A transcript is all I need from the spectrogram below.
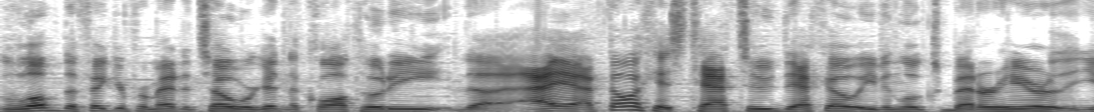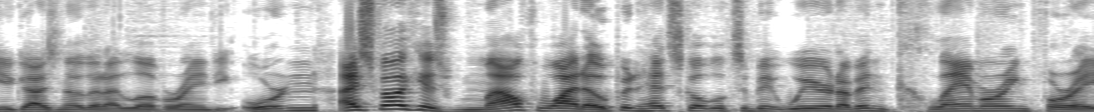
love the figure from head to toe. We're getting the cloth hoodie. The, I, I feel like his tattoo deco even looks better here. You guys know that I love Randy Orton. I just feel like his mouth wide open head sculpt looks a bit weird. I've been clamoring for a,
